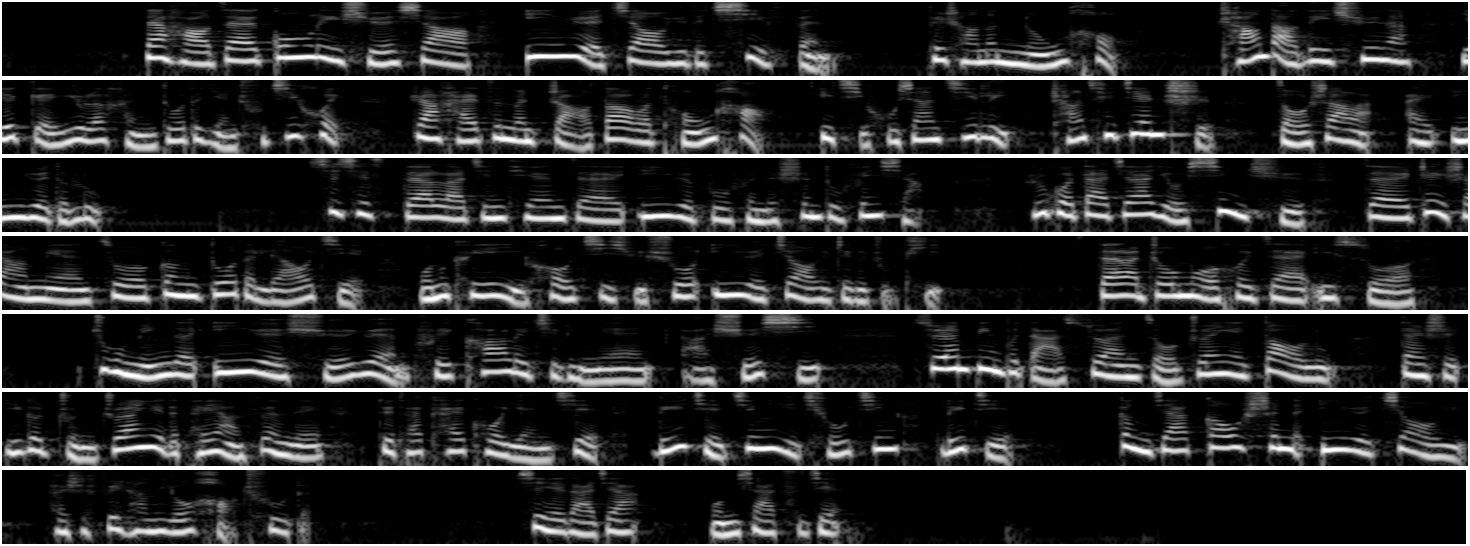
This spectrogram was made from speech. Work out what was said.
但好在公立学校音乐教育的气氛非常的浓厚，长岛地区呢也给予了很多的演出机会，让孩子们找到了同好，一起互相激励，长期坚持，走上了爱音乐的路。 谢谢 Stella 今天在音乐部分的深度分享。如果大家有兴趣在这上面做更多的了解，我们可以以后继续说音乐教育这个主题。Stella 周末会在一所。著名的音乐学院 Pre College 里面啊学习，虽然并不打算走专业道路，但是一个准专业的培养氛围对他开阔眼界、理解精益求精、理解更加高深的音乐教育还是非常的有好处的。谢谢大家，我们下次见。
